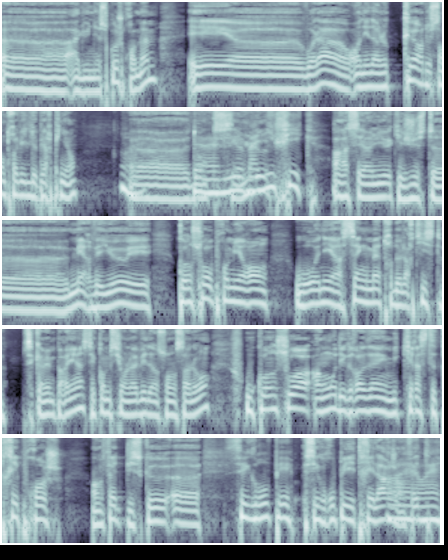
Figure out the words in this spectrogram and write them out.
euh, à l'UNESCO, je crois même. Et euh, voilà, on est dans le cœur du centre-ville de Perpignan. Ouais. Euh, C'est un lieu magnifique. Ah, c'est un lieu qui est juste euh, merveilleux et qu'on soit au premier rang ou on est à 5 mètres de l'artiste, c'est quand même pas rien. C'est comme si on l'avait dans son salon ou qu'on soit en haut des gradins mais qui reste très proche en fait puisque euh, C'est groupé. c'est groupé et très large en fait. ouais.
